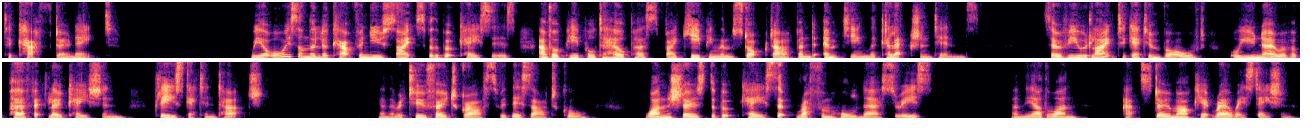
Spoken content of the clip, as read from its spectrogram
to CAF Donate. We are always on the lookout for new sites for the bookcases and for people to help us by keeping them stocked up and emptying the collection tins. So if you would like to get involved or you know of a perfect location, please get in touch. And there are two photographs with this article. One shows the bookcase at Rougham Hall Nurseries, and the other one at Stowmarket Railway Station.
